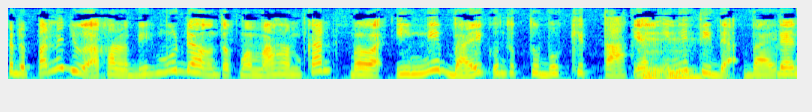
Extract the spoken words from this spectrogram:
ke depannya juga akan lebih mudah untuk memahamkan bahwa ini baik untuk tubuh kita, yang ini Mm-mm. tidak baik. Dan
